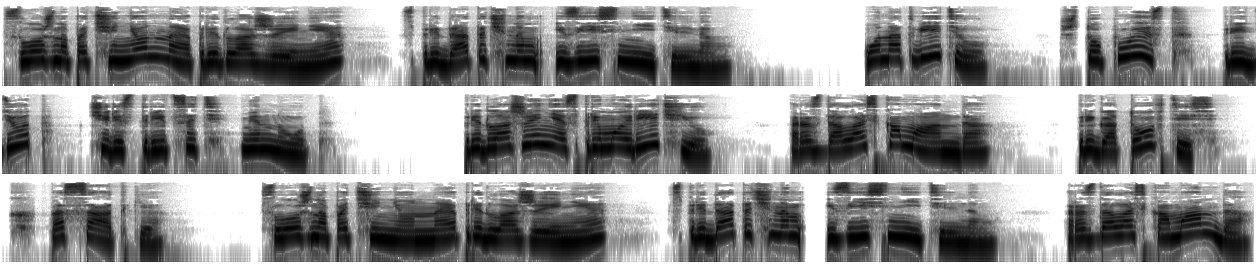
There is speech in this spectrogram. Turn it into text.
Сложно подчиненное предложение с придаточным изъяснительным. Он ответил, что поезд придет через 30 минут. Предложение с прямой речью раздалась команда «Приготовьтесь к посадке». Сложно подчиненное предложение с придаточным изъяснительным. Раздалась команда,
